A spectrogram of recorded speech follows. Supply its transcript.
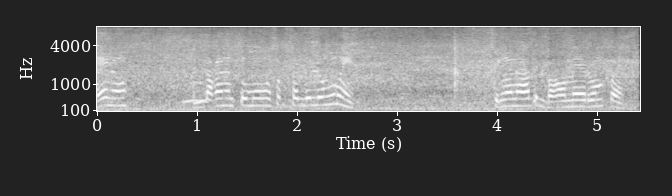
Ayun oh. Ang laki ng tumusok sa gulong mo eh. Tingnan natin, baka meron pa eh.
